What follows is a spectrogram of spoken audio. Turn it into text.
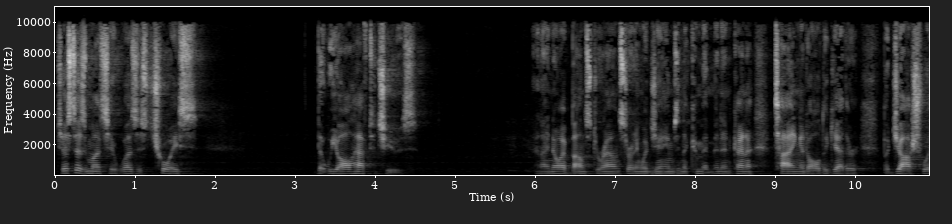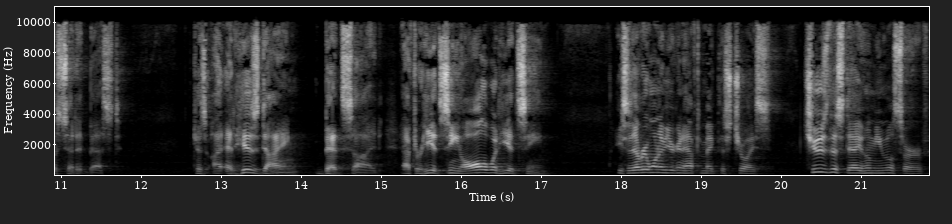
Just as much it was his choice that we all have to choose. And I know I bounced around, starting with James and the commitment and kind of tying it all together, but Joshua said it best. Because at his dying bedside, after he had seen all of what he had seen, he said, Every one of you are going to have to make this choice. Choose this day whom you will serve.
